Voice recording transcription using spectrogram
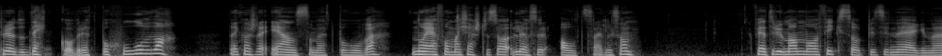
prøvde å dekke over et behov, da. Det er kanskje det ensomhetsbehovet. Når jeg får meg kjæreste, så løser alt seg, liksom. For jeg tror man må fikse opp i sine egne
